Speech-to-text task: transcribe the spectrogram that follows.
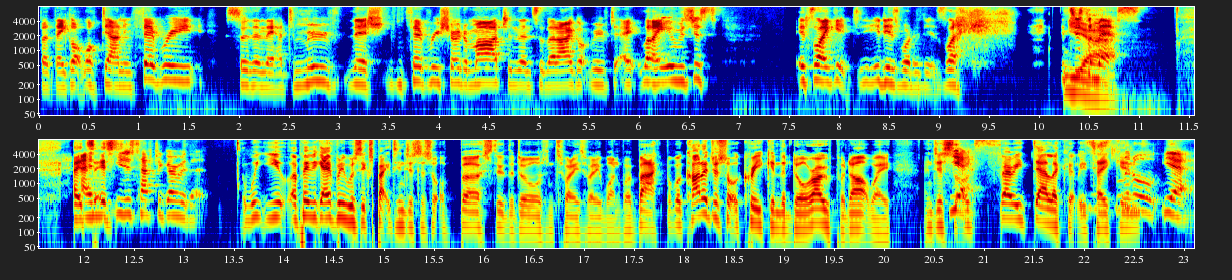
but they got locked down in February. So then they had to move their February show to March, and then so then I got moved to like it was just. It's like it. It is what it is. Like it's just Yeah. a mess, It's, and it's you just have to go with it. we you I think everybody was expecting just to sort of burst through the doors in 2021. We're back, but we're kind of just sort of creaking the door open, aren't we? And just sort Yes. of very delicately Just taking little yeah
